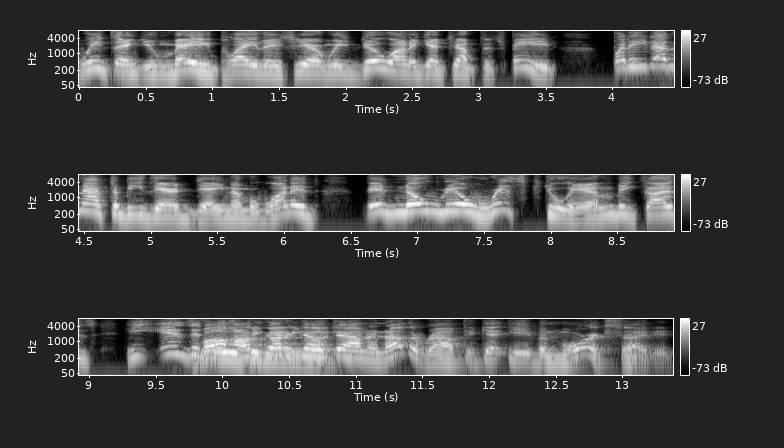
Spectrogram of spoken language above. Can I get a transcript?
We think you may play this year. and We do want to get you up to speed, but he doesn't have to be there day number one. It, there's no real risk to him because he isn't. Well, I'm going to go money. down another route to get you even more excited.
